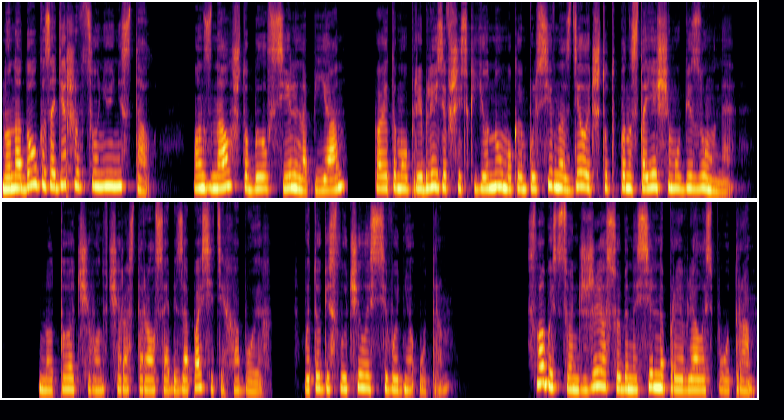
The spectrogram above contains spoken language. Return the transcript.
Но надолго задерживаться у нее не стал. Он знал, что был сильно пьян, поэтому, приблизившись к Юну, мог импульсивно сделать что-то по-настоящему безумное. Но то, от чего он вчера старался обезопасить их обоих, в итоге случилось сегодня утром. Слабость Сонджи особенно сильно проявлялась по утрам.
